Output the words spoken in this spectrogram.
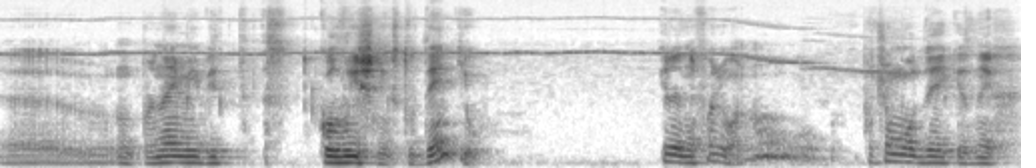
Е, ну, принаймні від с- колишніх студентів Ірини Фаріон. Ну, причому деякі з них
